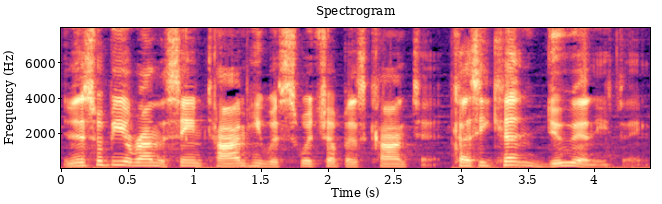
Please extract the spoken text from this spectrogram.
And this would be around the same time he would switch up his content, because he couldn't do anything.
